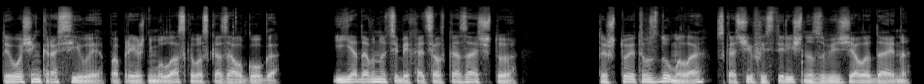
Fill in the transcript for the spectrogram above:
ты очень красивая», – по-прежнему ласково сказал Гога. «И я давно тебе хотел сказать, что...» «Ты что это вздумала?» – вскочив истерично завизжала Дайна.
